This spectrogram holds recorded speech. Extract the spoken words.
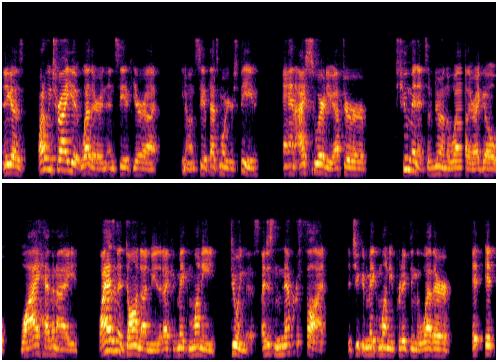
And he goes, why don't we try you at weather and, and see if you're, uh, you know, and see if that's more your speed. And I swear to you, after two minutes of doing the weather, I go, why haven't I, why hasn't it dawned on me that I could make money doing this? I just never thought that you could make money predicting the weather. It it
